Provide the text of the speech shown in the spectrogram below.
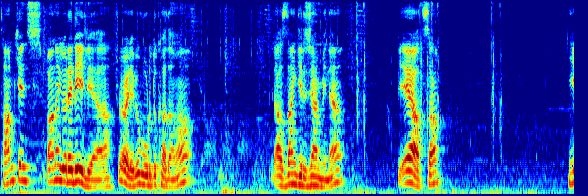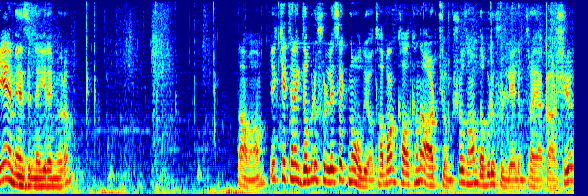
Tam Kench bana göre değil ya. Şöyle bir vurduk adama. Birazdan gireceğim yine. Bir E atsam. Niye E menziline giremiyorum? Tamam. İlk yetenek W fulllesek ne oluyor? Taban kalkanı artıyormuş. O zaman W fullleyelim Traya karşı.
